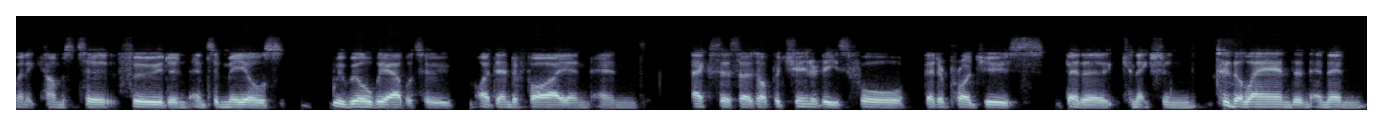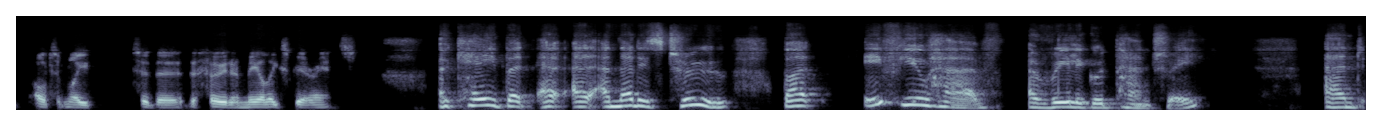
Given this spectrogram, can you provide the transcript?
when it comes to food and, and to meals, we will be able to identify and, and access those opportunities for better produce, better connection to the land, and, and then ultimately to the, the food and meal experience. Okay, but and that is true. But if you have a really good pantry, and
